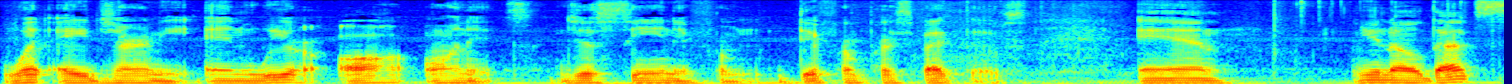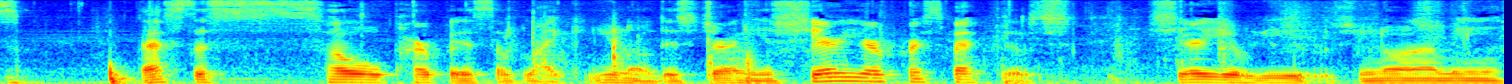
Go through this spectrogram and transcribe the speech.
What a journey. And we are all on it, just seeing it from different perspectives. And you know, that's that's the sole purpose of like, you know, this journey is share your perspectives, share your views, you know what I mean?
